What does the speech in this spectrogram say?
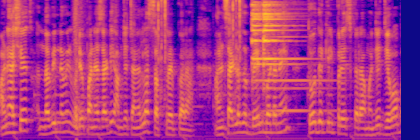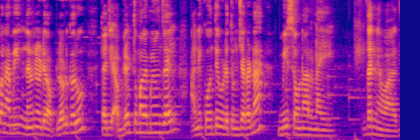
आणि असेच नवीन नवीन व्हिडिओ पाहण्यासाठी आमच्या चॅनलला सबस्क्राईब करा. आणि साईडला जो बेल बटन आहे तो देखील प्रेस करा. म्हणजे जेव्हा पण आम्ही नवीन व्हिडिओ अपलोड करू त्याची अपडेट तुम्हाला मिळून जाईल आणि कोणते व्हिडिओ तुमच्याकडनं मिस होणार नाही. धन्यवाद.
